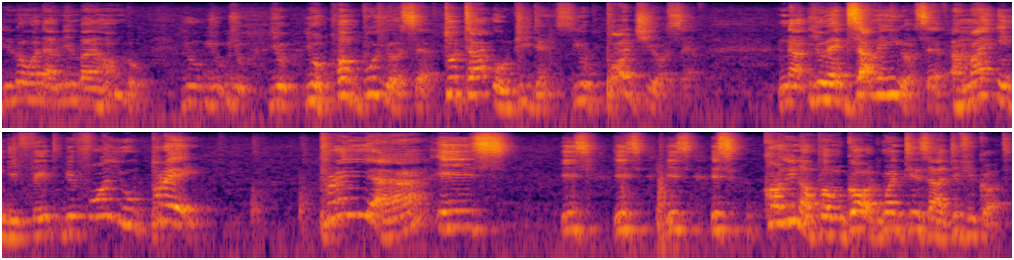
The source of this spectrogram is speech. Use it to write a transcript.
you know what I mean by humble? You, you, you, you, you humble yourself, total obedience. You purge yourself. Now, you examine yourself. Am I in the faith? Before you pray, prayer is, is, is, is, is calling upon God when things are difficult.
